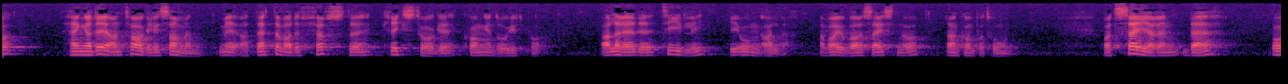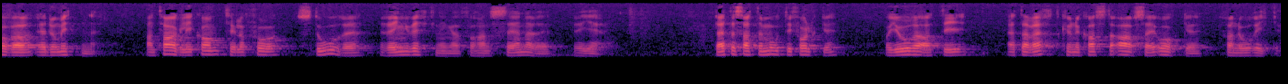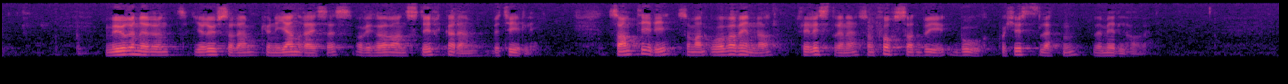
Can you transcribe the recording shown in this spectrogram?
henger det antagelig sammen med at dette var det første krigstoget kongen dro ut på, allerede tidlig i ung alder. Han var jo bare 16 år da han kom på tronen. Og at seieren der over edomittene antagelig kom til å få store ringvirkninger for hans senere regjering. Dette satte mot i folket og gjorde at de etter hvert kunne kaste av seg åket fra Nordriket. Murene rundt Jerusalem kunne gjenreises, og vi hører han styrker dem betydelig, samtidig som han overvinner filistrene som fortsatt bor på kystsletten ved Middelhavet.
